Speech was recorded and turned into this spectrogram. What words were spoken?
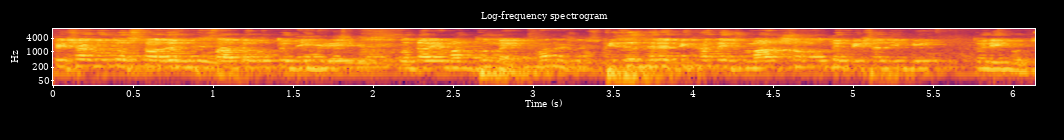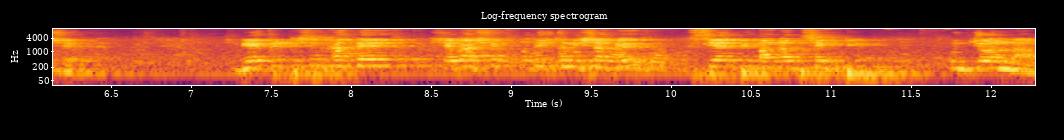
পেশাগত স্নাতক- স্নাতকোত্তর ডিগ্রি প্রদানের মাধ্যমে ফিজিওথেরাপি খাতে মানসম্মত পেশাজীবী তৈরি করছে। রিহ্যাবিলিটেশন খাতে সেবা প্রতিষ্ঠান হিসাবে সিআরপি বাংলাদেশে একটি উজ্জ্বল নাম।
